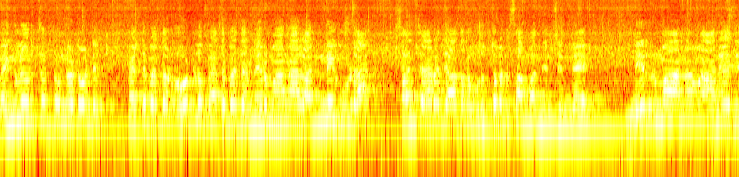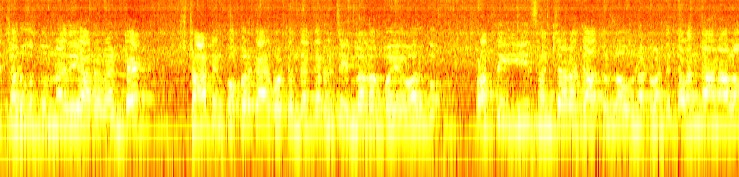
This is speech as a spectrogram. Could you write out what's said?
బెంగళూరు చుట్టూ ఉన్నటువంటి పెద్ద పెద్ద రోడ్లు పెద్ద పెద్ద నిర్మాణాలు అన్నీ కూడా సంచార జాతుల వృత్తులకు సంబంధించిందే. నిర్మాణం అనేది జరుగుతున్నది అని అంటే స్టార్టింగ్ కొబ్బరికాయ కొట్టిన దగ్గర నుంచి ఇళ్ళలోకి పోయే వరకు ప్రతి ఈ సంచార జాతుల్లో ఉన్నటువంటి తెలంగాణలో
